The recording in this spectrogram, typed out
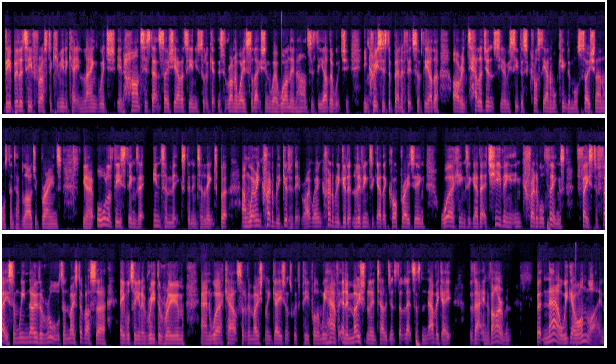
the ability for us to communicate in language enhances that sociality, and you sort of get this runaway selection where one enhances the other, which increases the benefits of the other. Our intelligence, you know, we see this across the animal kingdom. More social animals tend to have larger brains. You know, all of these things are intermixed and interlinked, but and we're incredibly good at it, right? We're incredibly good at living together, cooperating, working together, achieving incredible things face to face, and we know the rules. And most of us are able to, you know, read the room and work out sort of emotional with people, and we have an emotional intelligence that lets us navigate that environment. But now we go online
